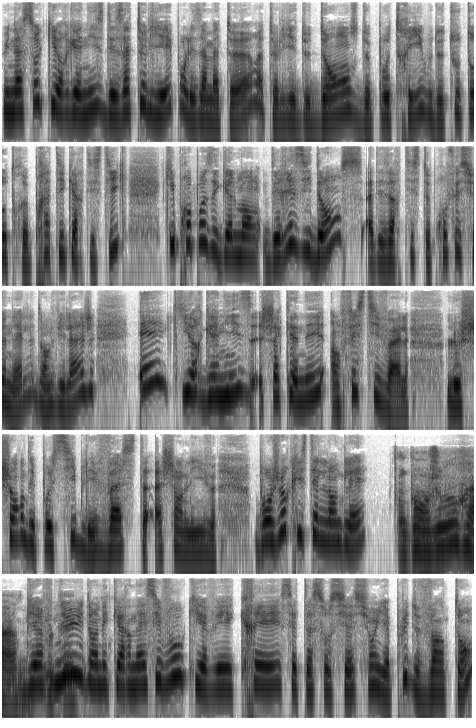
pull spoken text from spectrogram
Une asso qui organise des ateliers pour les amateurs, ateliers de danse, de poterie ou de toute autre pratique artistique, qui propose également des résidences à des artistes professionnels dans le village et qui organise chaque année un festival. Le champ des possibles est vaste à Champlive. Bonjour Christelle Langlais. Bonjour. Bienvenue dans les carnets. C'est vous qui avez créé cette association il y a plus de 20 ans.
